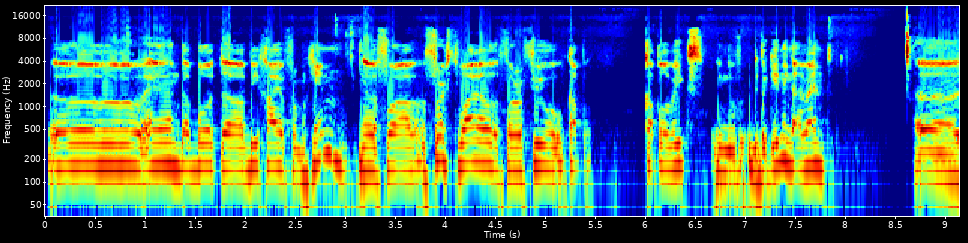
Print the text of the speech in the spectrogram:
Uh, and I bought a beehive from him uh, for a first while for a few couple couple of weeks in the beginning. I went uh,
